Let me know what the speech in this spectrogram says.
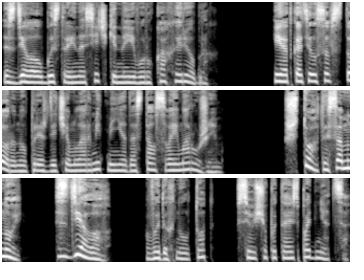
сделал быстрые насечки на его руках и ребрах. И откатился в сторону, прежде чем Лармит меня достал своим оружием. «Что ты со мной сделал?» — выдохнул тот, все еще пытаясь подняться.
